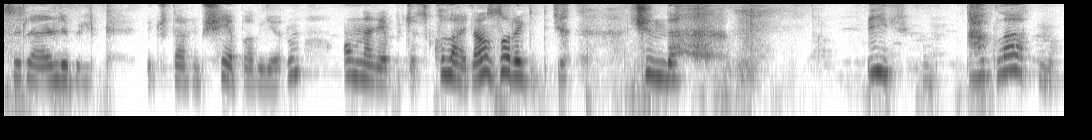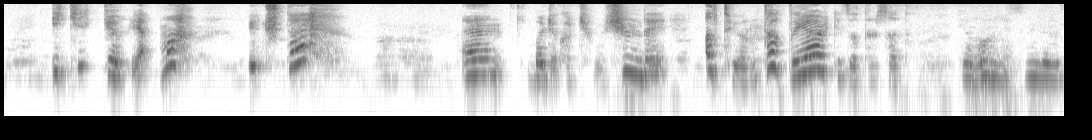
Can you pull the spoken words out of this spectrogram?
sizlerle birlikte üç tane bir şey yapabiliyorum. Onları yapacağız. Kolaydan zora gideceğiz. Şimdi bir takla atma. iki köprü yapma. Üç de em, bacak açma. Şimdi atıyorum. Taklayı herkes atar zaten. Yapabilirsiniz.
